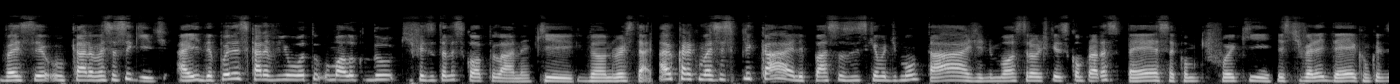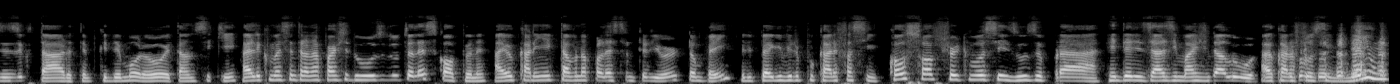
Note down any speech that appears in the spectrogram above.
vai ser, o cara vai ser o seguinte, aí depois desse cara vinha o outro, o maluco do, que fez o telescópio lá, né, que, na universidade. Aí o cara começa a explicar, ele passa os esquemas de montagem, ele mostra onde que eles compraram as peças, como que foi que eles tiveram a ideia, como que eles executaram, o tempo que demorou e tal, não sei o que. Aí ele começa a entrar na parte do uso do telescópio, né. Aí o carinha que tava na palestra anterior também, ele pega e vira pro cara e fala assim, qual software que vocês usam pra renderizar as imagens da lua? Aí o cara falou assim, nenhum.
